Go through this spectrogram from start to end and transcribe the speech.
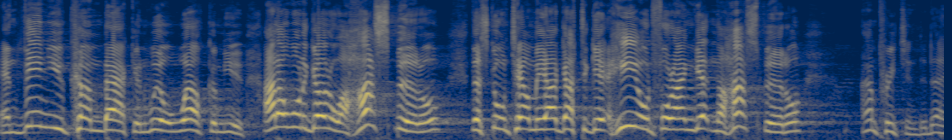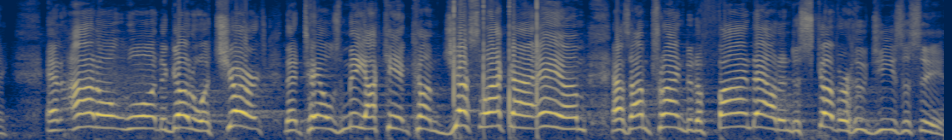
and then you come back and we'll welcome you. I don't want to go to a hospital that's going to tell me I got to get healed before I can get in the hospital. I'm preaching today. And I don't want to go to a church that tells me I can't come just like I am as I'm trying to find out and discover who Jesus is.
